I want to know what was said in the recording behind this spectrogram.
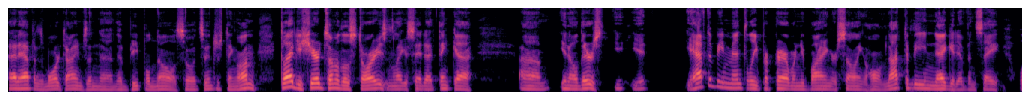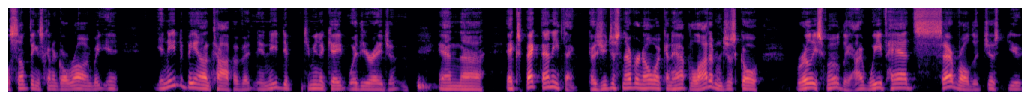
That happens more times than uh, than people know. So it's interesting. I'm glad you shared some of those stories. And like I said, I think, uh, um, you know, there's, it, you have to be mentally prepared when you're buying or selling a home, not to be negative and say, well, something's going to go wrong, but you, you need to be on top of it. You need to communicate with your agent and uh, expect anything because you just never know what can happen. A lot of them just go really smoothly. I, we've had several that just you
